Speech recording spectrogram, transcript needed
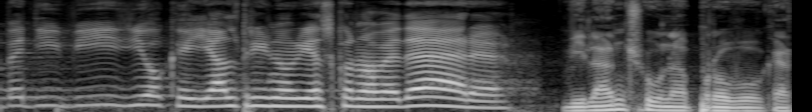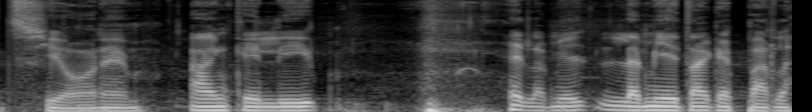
vedi video che gli altri non riescono a vedere. Vi lancio una provocazione, anche lì è la mia, la mia età che parla.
